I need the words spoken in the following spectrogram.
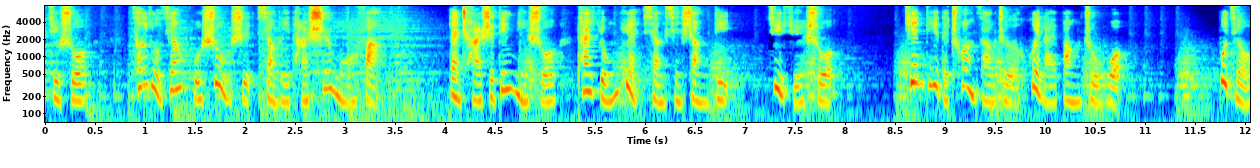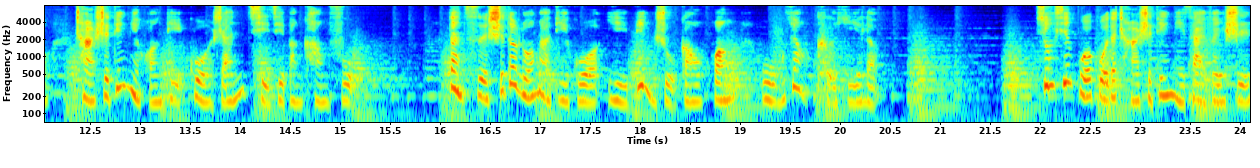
据说。曾有江湖术士想为他施魔法，但查士丁尼说他永远相信上帝，拒绝说天地的创造者会来帮助我。不久，查士丁尼皇帝果然奇迹般康复，但此时的罗马帝国已病入膏肓，无药可医了。雄心勃勃的查士丁尼在位时，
